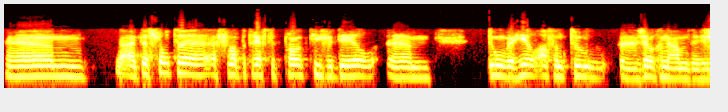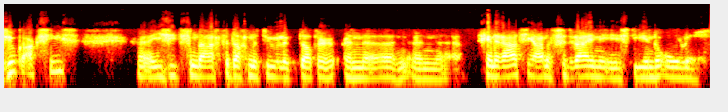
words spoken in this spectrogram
Um, nou, en tenslotte, eh, wat betreft het proactieve deel, um, doen we heel af en toe uh, zogenaamde zoekacties. Je ziet vandaag de dag natuurlijk dat er een, een, een, generatie aan het verdwijnen is die in de oorlog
